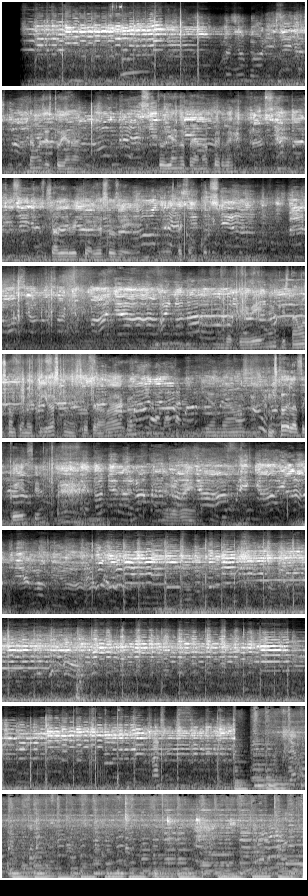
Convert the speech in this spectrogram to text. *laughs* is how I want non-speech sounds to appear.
Estamos estudiando. Estudiando para no perder. Y salir victoriosos de, de este concurso. Para que vean que estamos comprometidos con nuestro trabajo. Y andamos en toda la secuencia. Pero bueno.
